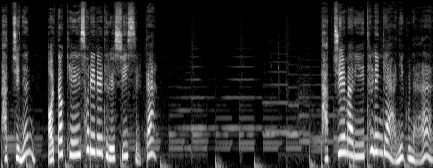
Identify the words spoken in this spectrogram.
박쥐는 어떻게 소리를 들을 수 있을까? 박쥐의 말이 틀린 게 아니구나.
